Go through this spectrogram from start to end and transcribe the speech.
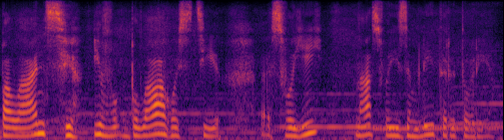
балансі і в благості е, своїй на своїй землі і території.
